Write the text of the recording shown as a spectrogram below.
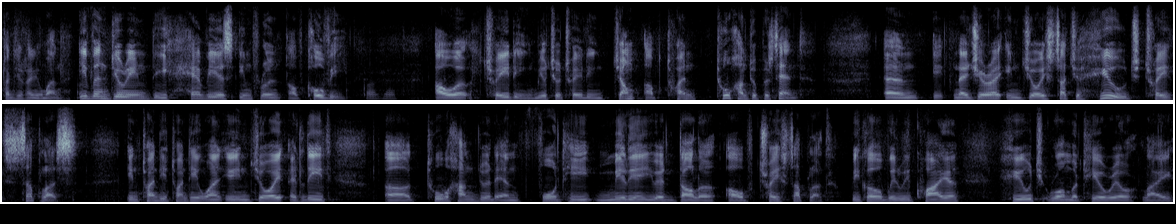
2021. Even during the heaviest influence of COVID, COVID. our trading, mutual trading, jumped up 200%. And it, Nigeria enjoys such a huge trade surplus. In 2021, you enjoy at least uh, 240 million US dollar of trade surplus because we require huge raw material like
